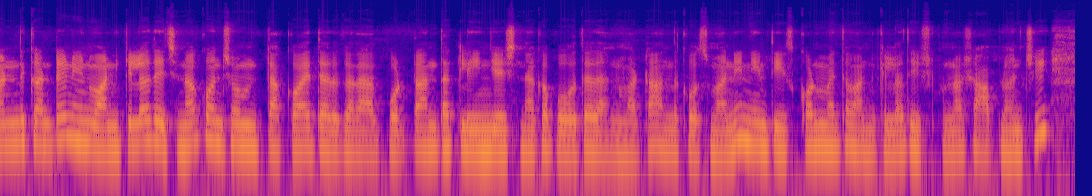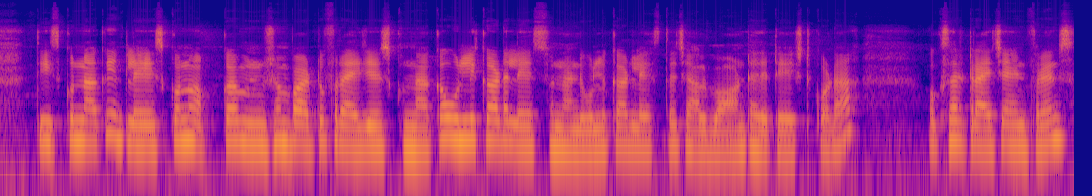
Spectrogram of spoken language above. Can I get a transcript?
అందుకంటే నేను వన్ కిలో తెచ్చినా కొంచెం తక్కువ అవుతుంది కదా. పొట్ట అంతా క్లీన్ చేసినాక పోతుంది అనమాట అందుకోసమని నేను తీసుకోవడం అయితే వన్ కిలో తీసుకున్నా షాప్లోంచి తీసుకున్నాక ఇట్లా వేసుకొని ఒక్క నిమిషం పాటు ఫ్రై చేసుకున్నాక ఉల్లికాడలు వేస్తున్నాండి. ఉల్లికాడలు వేస్తే చాలా బాగుంటుంది టేస్ట్ కూడా. ఒకసారి ట్రై చేయండి ఫ్రెండ్స్.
